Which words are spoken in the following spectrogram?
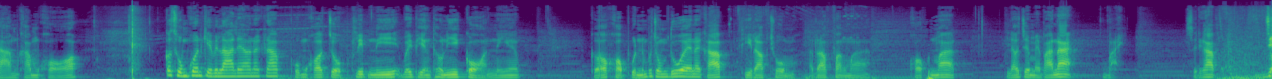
ตามคำขอ ก็สมควรเก็บเวลาแล้วนะครับ ผมขอจบคลิปนี้ไว้เพียงเท่านี้ก่อนนะครับก็ขอบคุณท่านผู้ชมด้วยนะครับ ที่รับชมรับฟังมาขอบคุณมาก แล้วเจอกันใหม่พาร์ทหน้าบายสวัสดีครับเจ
